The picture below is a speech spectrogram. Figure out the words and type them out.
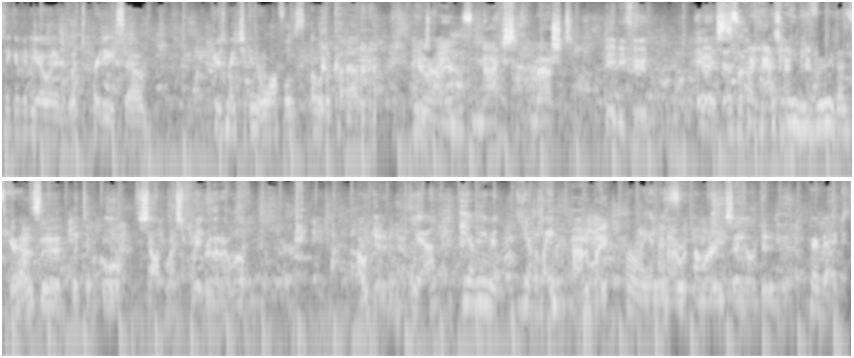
Take a video and it looked pretty, so here's my chicken and waffles a little cut up. And Here's Ryan's. my max, mashed baby food. Ew, it does look like mashed baby food. That's It has the, the typical Southwest flavor that I love. I would get it again. Yeah? You haven't even. Did you have a bite? I had a bite, Oh my and I goodness. would, I'm already saying I would get it again. Perfect.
